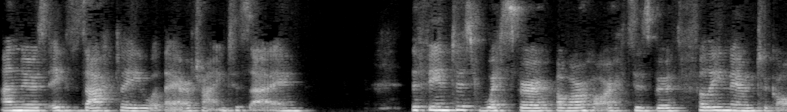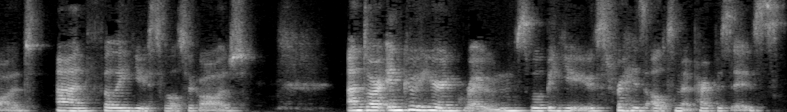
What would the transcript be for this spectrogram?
and knows exactly what they are trying to say. The faintest whisper of our hearts is both fully known to God and fully useful to God. And our incoherent groans will be used for his ultimate purposes.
